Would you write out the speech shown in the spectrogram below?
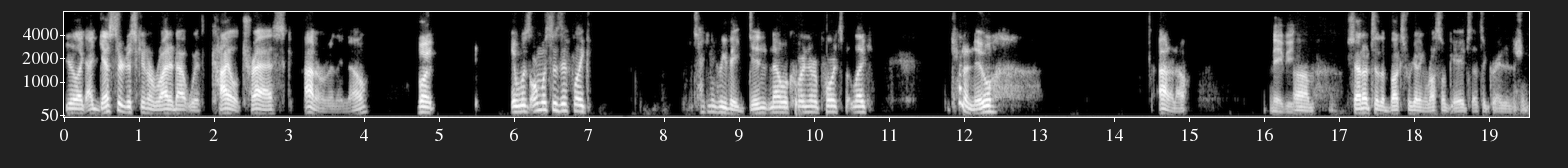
you're like, I guess they're just gonna ride it out with Kyle Trask. I don't really know, but it was almost as if like technically they didn't know according to reports, but like kind of knew. I don't know. Maybe. Um, shout out to the Bucks for getting Russell Gage. That's a great addition.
